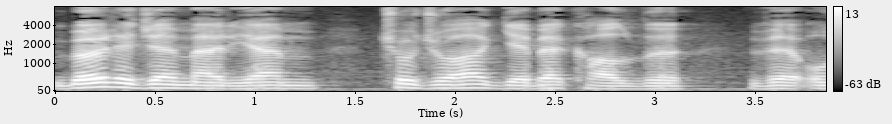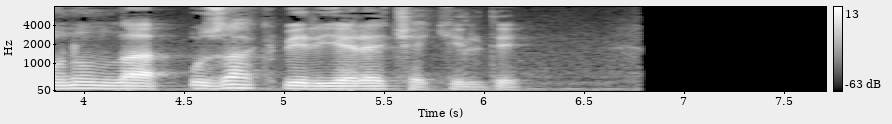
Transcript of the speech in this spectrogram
Böylece Meryem çocuğa gebe kaldı ve onunla uzak bir yere çekildi.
